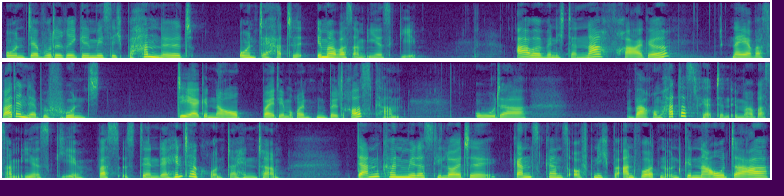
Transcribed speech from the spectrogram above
und der wurde regelmäßig behandelt und der hatte immer was am ISG. Aber wenn ich dann nachfrage, naja, was war denn der Befund, der genau bei dem Röntgenbild rauskam? Oder warum hat das Pferd denn immer was am ISG? Was ist denn der Hintergrund dahinter? Dann können mir das die Leute ganz, ganz oft nicht beantworten. Und genau da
